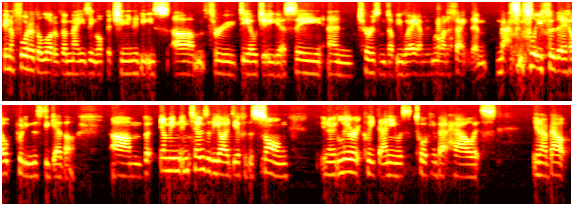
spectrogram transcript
been afforded a lot of amazing opportunities um, through DLGSC and Tourism WA. I mean, we want to thank them massively for their help putting this together. Um, but I mean, in terms of the idea for the song, you know, lyrically, Danny was talking about how it's, you know, about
